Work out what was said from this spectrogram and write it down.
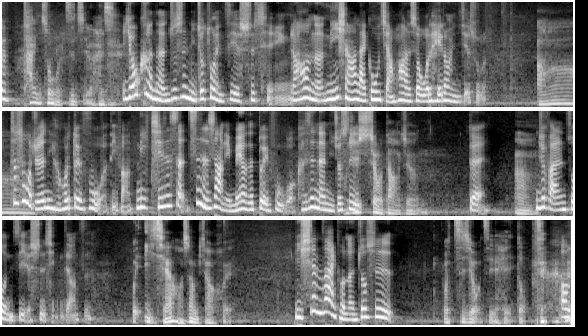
太做我自己了，还是？有可能就是你就做你自己的事情，然后呢，你想要来跟我讲话的时候，我的黑洞已经结束了。啊，这是我觉得你很会对付我的地方。你其实是事实上你没有在对付我，可是呢，你就是嗅到就，对，嗯，你就反正做你自己的事情这样子。我以前好像比较会，你现在可能就是我自己有自己的黑洞。哦，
